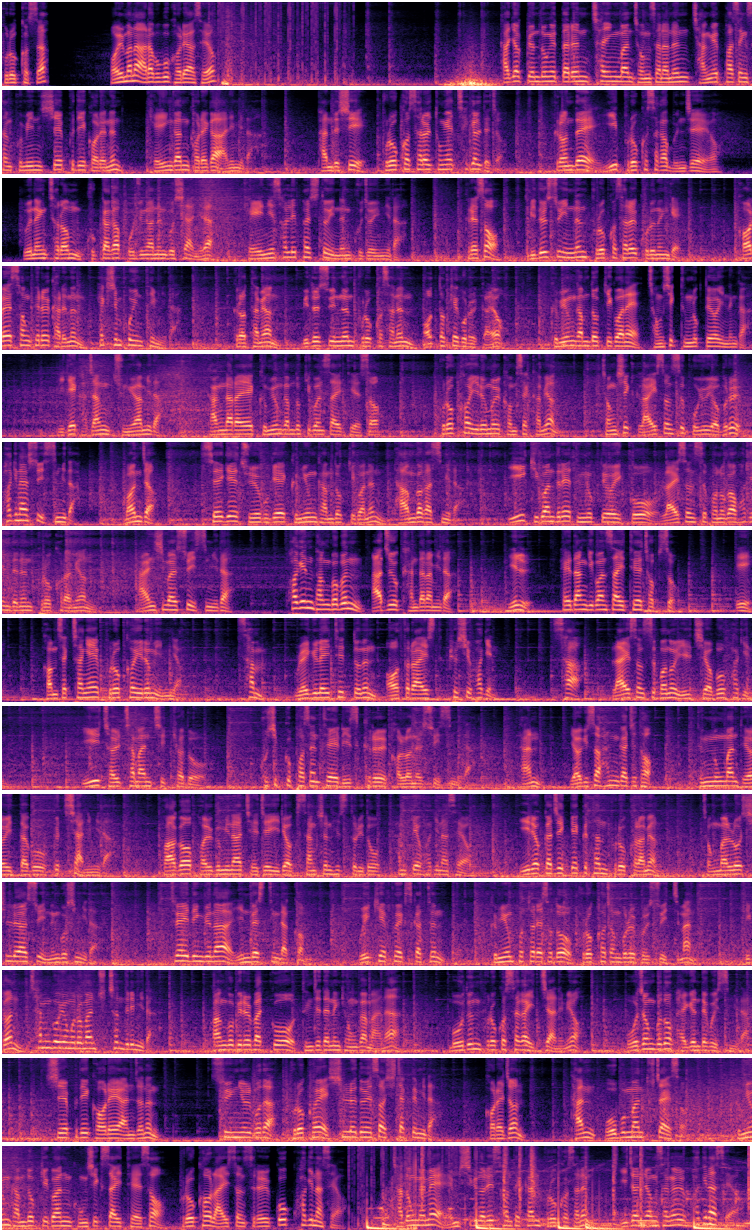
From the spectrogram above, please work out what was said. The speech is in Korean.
브로커사? 얼마나 알아보고 거래하세요? 가격 변동에 따른 차익만 정산하는 장외파생 상품인 CFD 거래는 개인 간 거래가 아닙니다. 반드시 브로커사를 통해 체결되죠. 그런데 이 브로커사가 문제예요. 은행처럼 국가가 보증하는 곳이 아니라 개인이 설립할 수도 있는 구조입니다. 그래서 믿을 수 있는 브로커사를 고르는 게 거래 성패를 가르는 핵심 포인트입니다. 그렇다면 믿을 수 있는 브로커사는 어떻게 고를까요? 금융감독기관에 정식 등록되어 있는가? 이게 가장 중요합니다. 각 나라의 금융감독기관 사이트에서 브로커 이름을 검색하면 정식 라이선스 보유 여부를 확인할 수 있습니다. 먼저 세계 주요국의 금융감독기관은 다음과 같습니다. 이 기관들에 등록되어 있고 라이선스 번호가 확인되는 브로커라면 안심할 수 있습니다. 확인 방법은 아주 간단합니다. 1. 해당 기관 사이트에 접속 2. 검색창에 브로커 이름 입력 3. Regulated 또는 Authorized 표시 확인 4. 라이선스 번호 일치 여부 확인 이 절차만 지켜도 99%의 리스크를 걸러낼 수 있습니다. 단 여기서 한 가지 더 등록만 되어 있다고 끝이 아닙니다. 과거 벌금이나 제재 이력 상션 히스토리도 함께 확인하세요. 이력까지 깨끗한 브로커라면 정말로 신뢰할 수 있는 곳입니다. 트레이딩뷰나 인베스팅닷컴, 위키FX 같은 금융 포털에서도 브로커 정보를 볼 수 있지만 이건 참고용으로만 추천드립니다. 광고비를 받고 등재되는 경우가 많아 모든 브로커사가 있지 않으며 오정보도 발견되고 있습니다. CFD 거래의 안전은 수익률보다 브로커의 신뢰도에서 시작됩니다. 거래 전 단 5분만 투자해서 금융감독기관 공식 사이트에서 브로커 라이선스를 꼭 확인하세요. 자동매매 MC그널이 선택한 브로커사는 이전 영상을 확인하세요.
